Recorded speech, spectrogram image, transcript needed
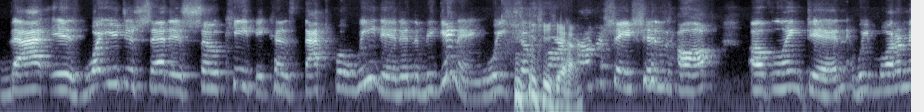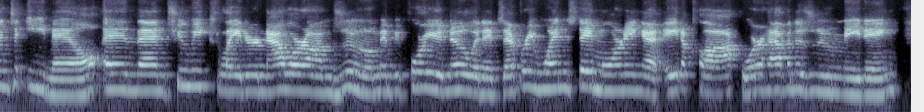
that is what you just said is so key because that's what we did in the beginning. We took our Yeah. conversations off of LinkedIn, we brought them into email, and then two weeks later, now we're on Zoom. And before you know it, it's every Wednesday morning at eight o'clock. We're having a Zoom meeting.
